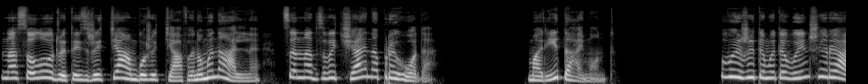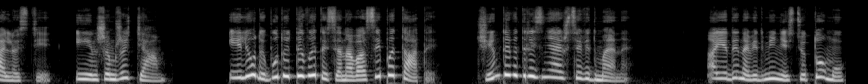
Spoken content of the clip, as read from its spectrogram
Насолоджуйтесь життям, бо життя феноменальне. Це надзвичайна пригода. Марі Даймонд. Ви житимете в іншій реальності, іншим життям. І люди будуть дивитися на вас і питати, чим ти відрізняєшся від мене. А єдина відмінність у тому,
